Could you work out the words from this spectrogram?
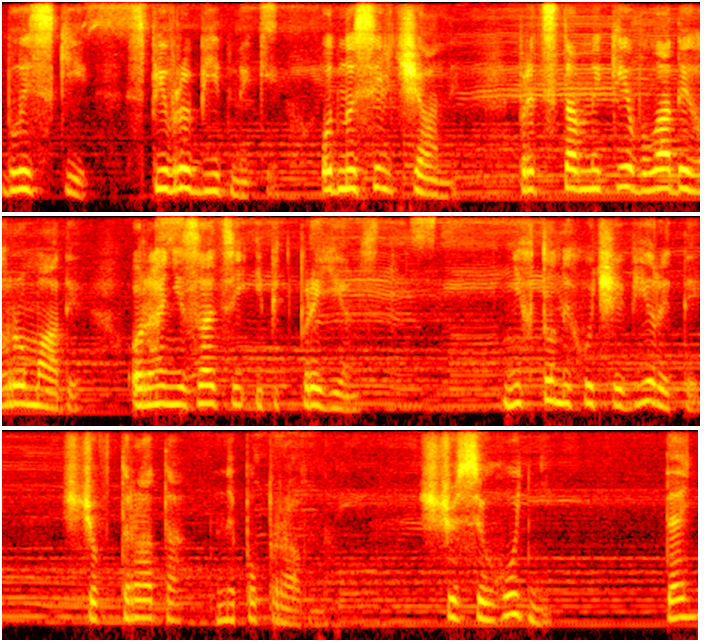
близькі, співробітники, односельчани, представники влади громади, організацій і підприємств. Ніхто не хоче вірити, що втрата непоправна, що сьогодні день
